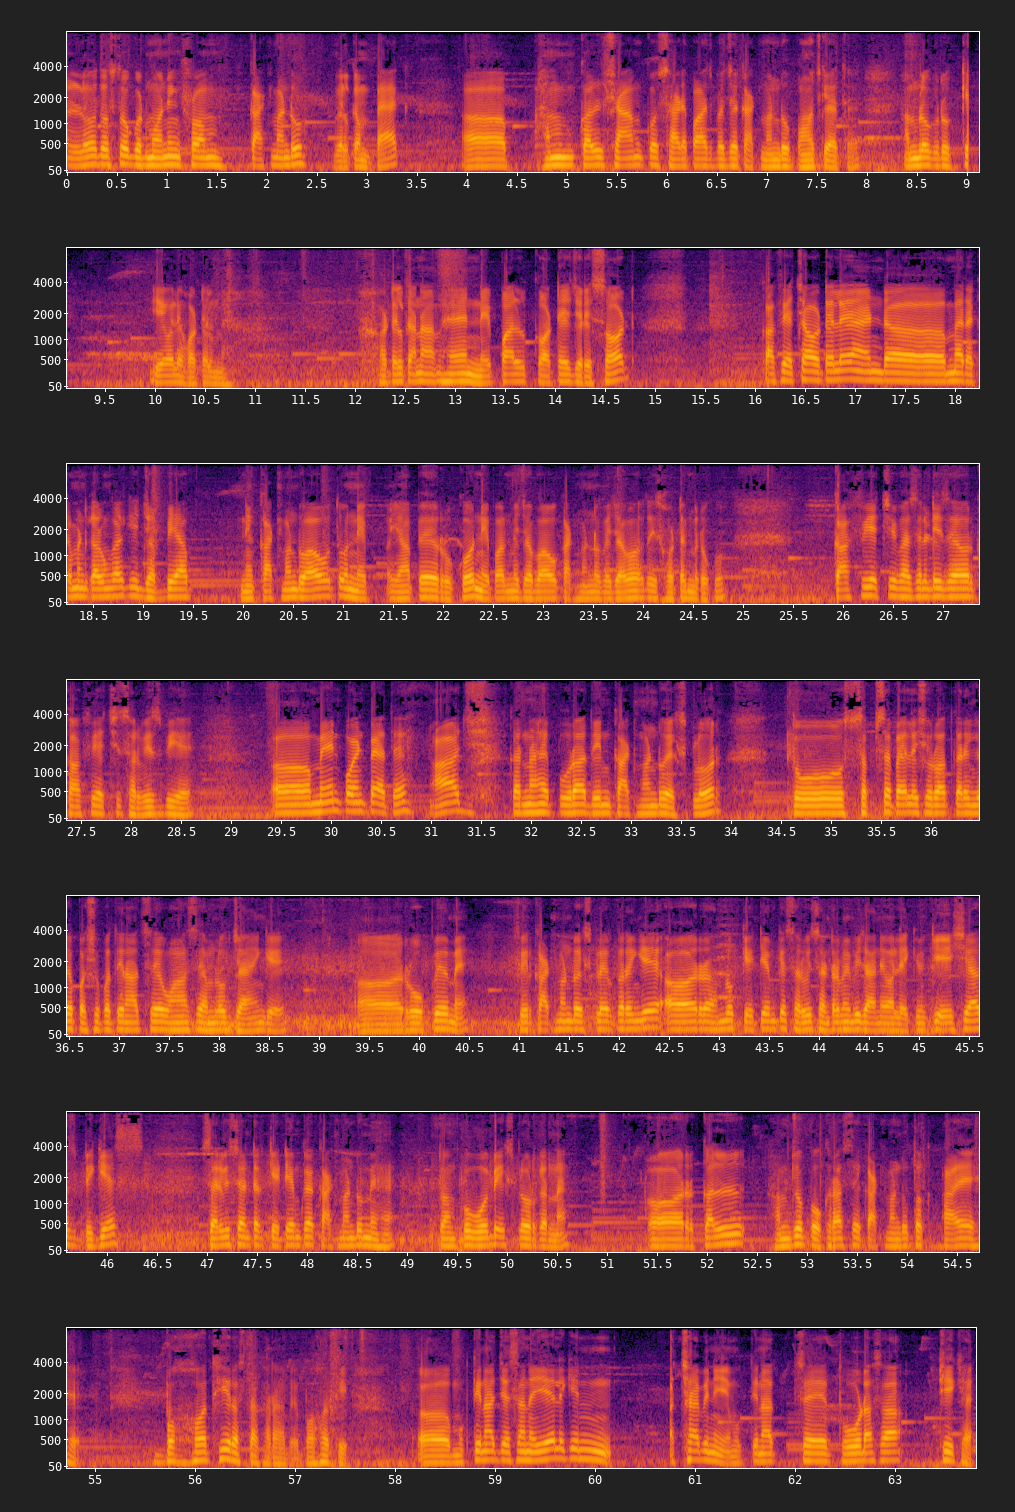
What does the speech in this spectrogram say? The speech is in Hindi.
हेलो दोस्तों good morning from Kathmandu. Welcome back. हम कल शाम को साढ़े पाँच बजे काठमांडू पहुँच गए थे। हम लोग रुक के ये वाले होटल में। होटल का नाम है नेपाल कॉटेज रिसोर्ट। काफ़ी अच्छा होटल है एंड uh, मैं रेकमेंड करूँगा कि जब भी आप ने काठमांडू आओ तो ने यहाँ पे रुको। नेपाल में जब आओ काठमांडू में जब आओ तो इस होटल में रुको। काफ़ी अच्छी फैसिलिटीज़ है और काफ़ी अच्छी सर्विस भी है। मेन पॉइंट पे आते हैं। आज करना है पूरा दिन काठमांडू एक्सप्लोर तो सबसे पहले शुरुआत करेंगे पशुपतिनाथ से, वहाँ से हम लोग जाएँगे रोपवे में। फिर काठमांडू एक्सप्लोर करेंगे और हम लोग के के सर्विस सेंटर में भी जाने वाले हैं, क्योंकि एशियाज़ बिगेस्ट सर्विस सेंटर के का काठमांडू में है तो हमको वो भी एक्सप्लोर करना है। और कल हम जो पोखरा से काठमांडू तक आए हैं, बहुत ही रास्ता ख़राब है, बहुत ही। मुक्तिनाथ जैसा नहीं है लेकिन अच्छा भी नहीं है। मुक्तिनाथ से थोड़ा सा ठीक है।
